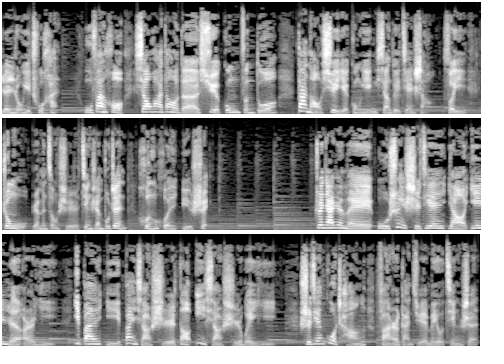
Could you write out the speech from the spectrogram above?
人容易出汗。午饭后，消化道的血供增多，大脑血液供应相对减少。所以中午人们总是精神不振、昏昏欲睡。专家认为，午睡时间要因人而异，一般以半小时到一小时为宜。时间过长，反而感觉没有精神。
